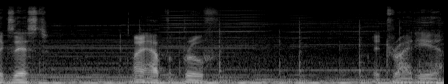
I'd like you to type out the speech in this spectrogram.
exist. I have the proof. It's right here.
